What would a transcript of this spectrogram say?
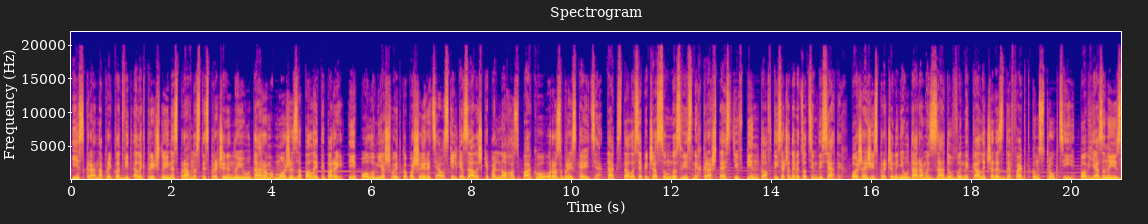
Іскра, наприклад, від електричної несправності, спричиненої ударом, може запалити пари, і полум'я швидко пошириться, оскільки залишки пального з баку розбризкаються. Так сталося під час сумнозвісних краш-тестів Пінто в 1970-х. Пожежі, спричинені ударами ззаду, виникали через дефект конструкції, пов'язаної з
